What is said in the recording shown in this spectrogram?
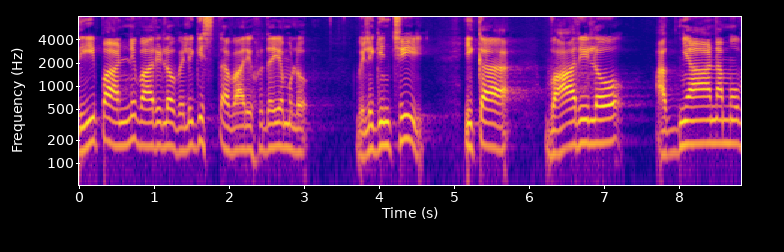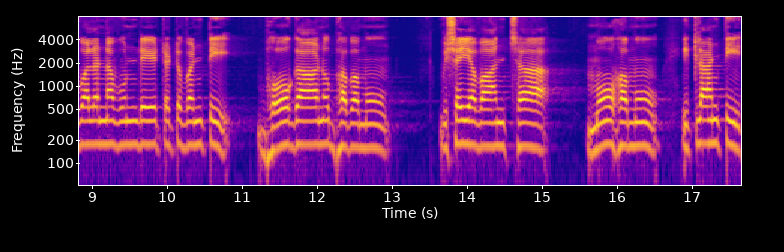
దీపాన్ని వారిలో వెలిగిస్తా వారి హృదయములో వెలిగించి ఇక వారిలో అజ్ఞానము వలన ఉండేటటువంటి భోగానుభవము విషయవాంఛ మోహము ఇట్లాంటి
